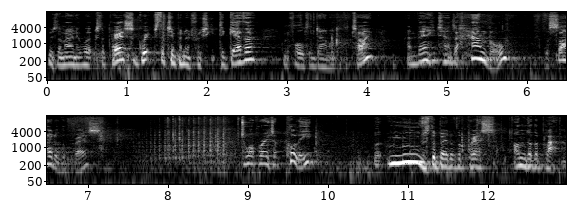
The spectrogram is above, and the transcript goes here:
who's the man who works the press, grips the tympan and frisket together and folds them down onto the type. And then he turns a handle at the side of the press to operate a pulley that moves the bed of the press under the platen.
